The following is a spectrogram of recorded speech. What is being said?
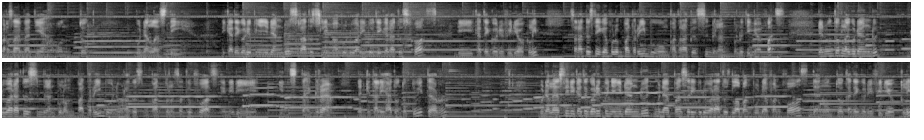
persahabat ya untuk Bunda Lesti. Di kategori penyanyi dangdut 152.300 votes, di kategori video klip 134.493 votes, dan untuk lagu dangdut 294.641 votes. Ini di Instagram. Dan kita lihat untuk Twitter Bunda Lesti di kategori penyanyi dangdut mendapat 1288 votes dan untuk kategori video klip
